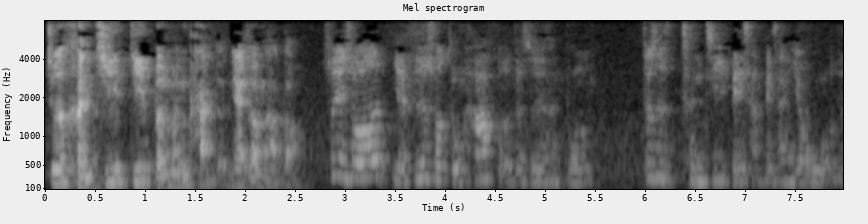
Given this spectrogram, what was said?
就是很基基本门槛的，你还是要拿到。所以说，也不是说读哈佛就是很多，就是成绩非常非常优渥的。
